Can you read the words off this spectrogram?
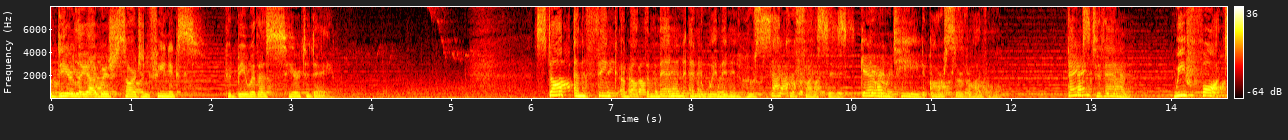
How dearly I wish Sergeant Fenix could be with us here today. Stop and think about the men and women whose sacrifices guaranteed our survival. Thanks to them, we fought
